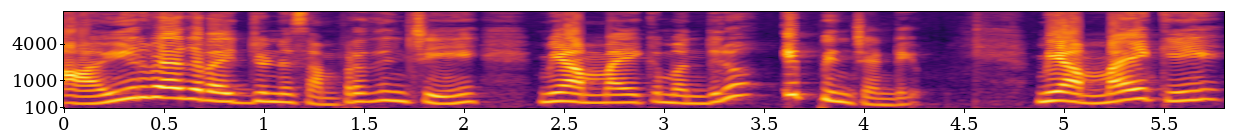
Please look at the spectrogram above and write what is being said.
ఆయుర్వేద వైద్యుడిని సంప్రదించి మీ అమ్మాయికి మందులు ఇప్పించండి. మీ అమ్మాయికి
